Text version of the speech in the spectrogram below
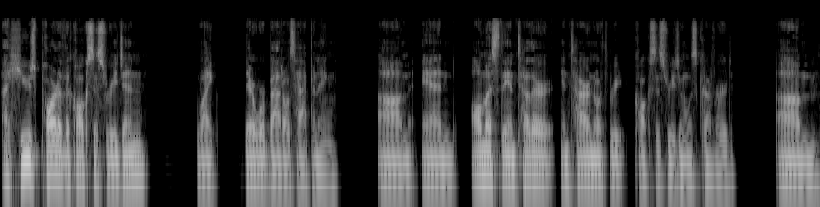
a huge part of the Caucasus region, like there were battles happening. Um, and almost the entire, entire North Re- Caucasus region was covered. Um,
